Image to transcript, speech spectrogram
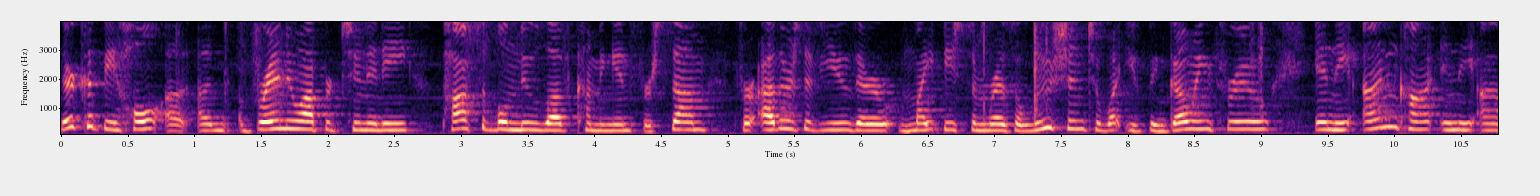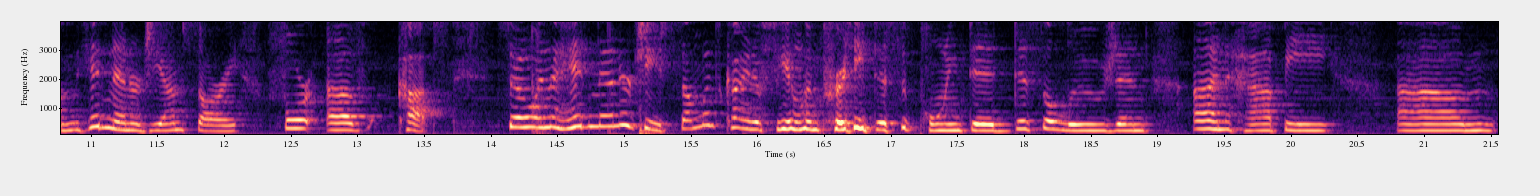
There could be whole a, a, brand new opportunity, possible new love coming in for some. For others of you, there might be some resolution to what you've been going through. In the uncon in the um, hidden energy, I'm sorry, Four of Cups. So in the hidden energy, someone's kind of feeling pretty disappointed, disillusioned, unhappy. Um,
